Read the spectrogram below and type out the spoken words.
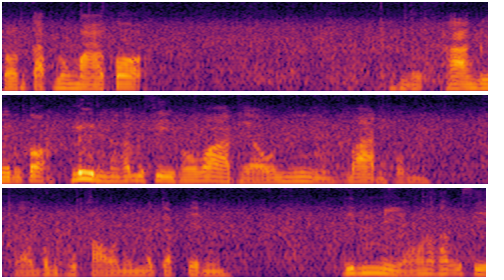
ตอนกลับลงมาก็ ทางเดินก็ลื่นนะครับพี่ซีเพราะว่าแถวนี้บ้านผม แถวบนภูเขาเนี่ยมันจะเป็นดินเหนียวนะครับพี่ซี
